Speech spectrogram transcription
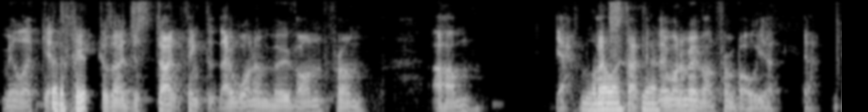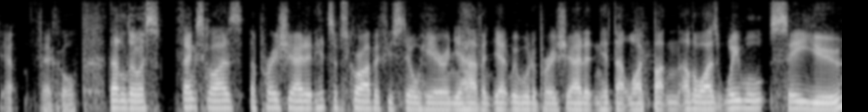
Miller gets Better fit? because I just don't think that they want to move on from. Um, yeah, I LaMelo, just don't think yeah. they want to move on from Ball yet. Yeah, Yeah, fair call. That'll do us. Thanks, guys. Appreciate it. Hit subscribe if you're still here and you haven't yet. We would appreciate it and hit that like button. Otherwise, we will see you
